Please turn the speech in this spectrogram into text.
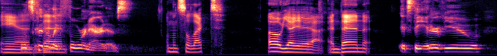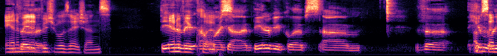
and well, it's kind then of like four narratives and then select. Oh yeah, yeah, yeah, and then it's the interview animated the, visualizations, the interview animate, oh my god the interview clips um, the him Obscenity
